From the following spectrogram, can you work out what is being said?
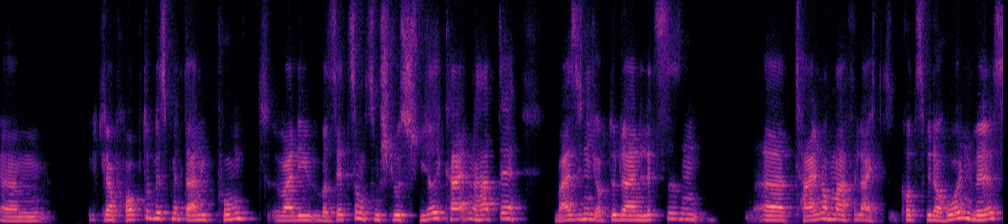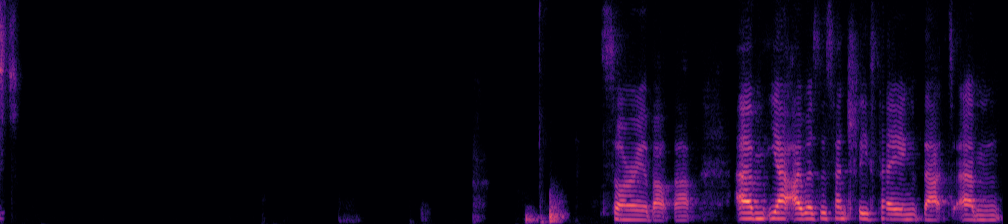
Ähm, ich glaube, Hopp, du bist mit deinem Punkt, weil die Übersetzung zum Schluss Schwierigkeiten hatte. Weiß ich nicht, ob du deinen letzten äh, Teil noch mal vielleicht kurz wiederholen willst. Sorry about that. Um, yeah, I was essentially saying that, um,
